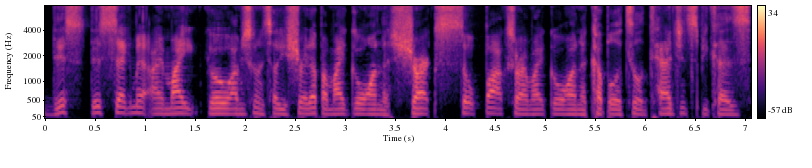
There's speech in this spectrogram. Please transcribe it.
this this segment, I might go. I'm just going to tell you straight up, I might go on the Sharks soapbox, or I might go on a couple of till tangents because,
